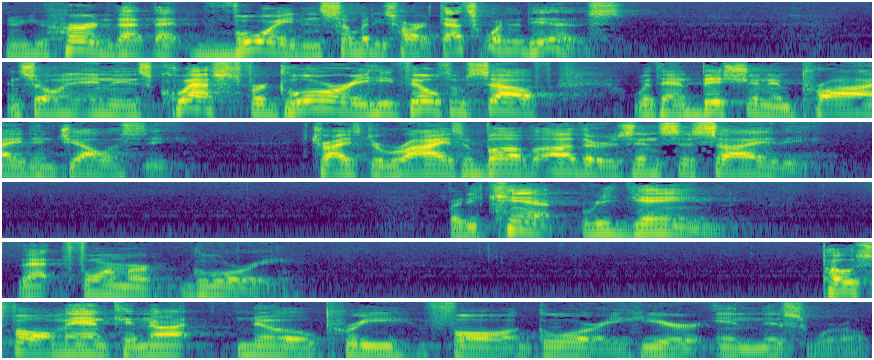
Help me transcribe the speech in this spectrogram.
You know, you heard that, that void in somebody's heart. That's what it is. And so, in his quest for glory, he fills himself with ambition and pride and jealousy. He tries to rise above others in society. But he can't regain that former glory. Post fall man cannot know pre fall glory here in this world.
